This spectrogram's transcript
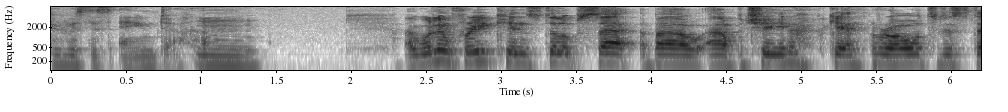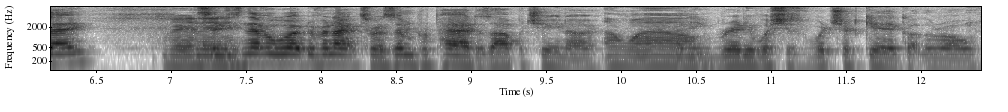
who is this aimed at. Mm. Uh, William Friedkin's still upset about Al Pacino getting the role to this day. He said Really? he's never worked with an actor as unprepared as Al Pacino. Oh wow! And he really wishes Richard Gere got the role.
